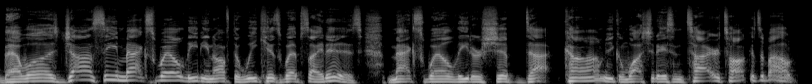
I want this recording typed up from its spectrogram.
That was John C. Maxwell leading off the week. His website is maxwellleadership.com. You can watch today's entire talk. It's about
